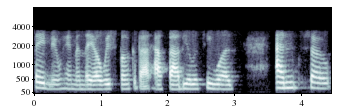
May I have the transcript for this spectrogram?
they knew him and they always spoke about how fabulous he was. And so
